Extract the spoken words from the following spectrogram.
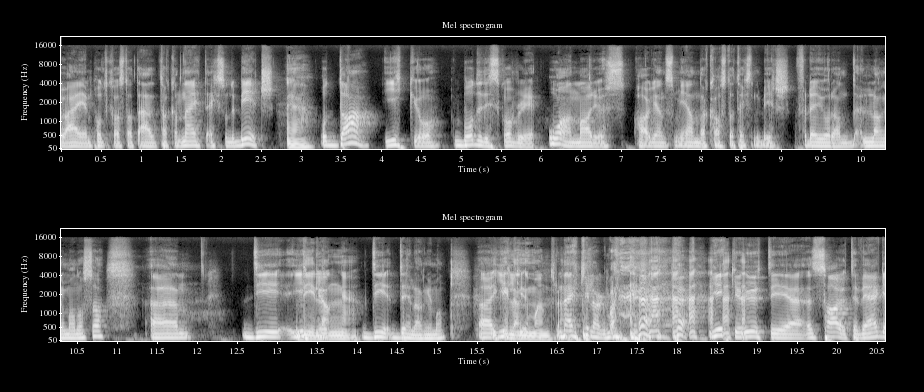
jo jeg i en podkast at jeg takka nei til Ex on the Beach. Ja. Og da gikk jo både Discovery og han Marius Hagen, som igjen da kasta Ex on the Beach, for det gjorde han Langemann også um, de gikk De lange. De, de lange mann. Uh, Ikke lange mann, tror jeg. Nei, ikke lange mann. gikk jo ut i eh, Sa jo til VG,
